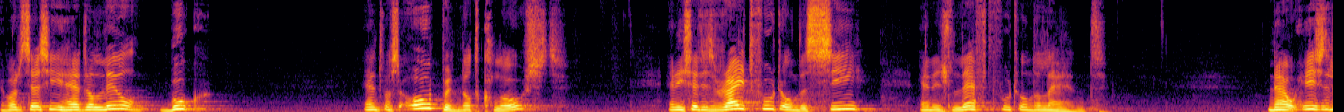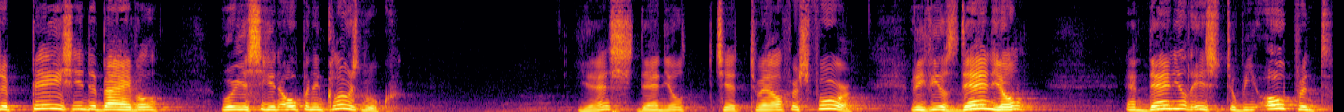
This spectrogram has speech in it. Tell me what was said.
And what it says, he had a little book, and it was open, not closed. And he set his right foot on the sea and his left foot on the land. Now, is there a place in the Bible where you see an open and closed book? Yes, Daniel 12, verse 4, reveals Daniel, and Daniel is to be opened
